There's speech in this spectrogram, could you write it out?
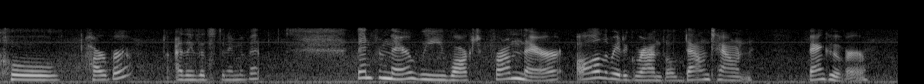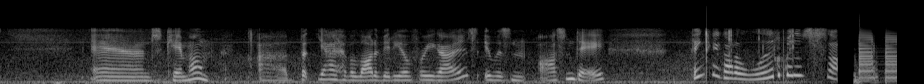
Coal Harbor. I think that's the name of it. Then from there, we walked from there all the way to Granville, downtown Vancouver, and came home. Uh, but yeah, I have a lot of video for you guys. It was an awesome day. I think I got a little bit of sun.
